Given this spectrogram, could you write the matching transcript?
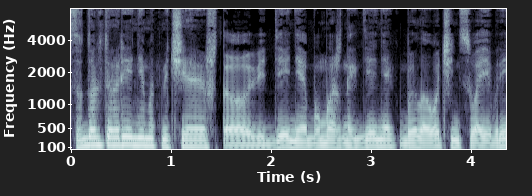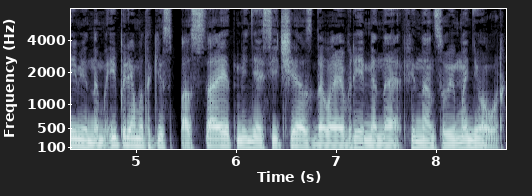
С удовлетворением отмечаю, что введение бумажных денег было очень своевременным и прямо-таки спасает меня сейчас, давая время на финансовый маневр.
